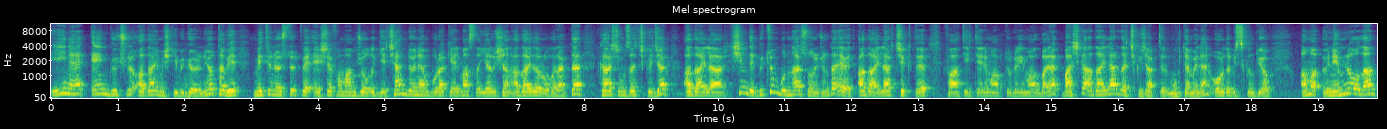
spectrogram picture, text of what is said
yine en güçlü adaymış gibi görünüyor. Tabii Metin Öztürk ve Eşref Hamamcıoğlu geçen dönem Burak Elmas'la yarışan adaylar olarak da karşımıza çıkacak adaylar. Şimdi bütün bunlar sonucunda evet adaylar çıktı. Fatih Terim, Abdurrahim Albayrak başka adaylar da çıkacaktır muhtemelen. Orada bir sıkıntı yok. Ama önemli olan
